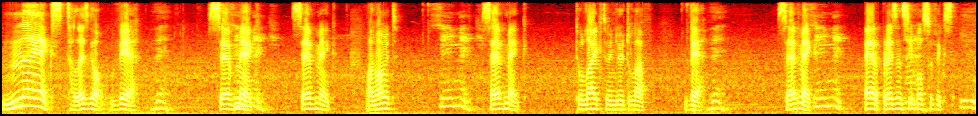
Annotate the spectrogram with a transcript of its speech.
Next, let's go. Ve. Ve. Sevmek. Sevmek. Sevmek. One moment. Save Mac. Save Sevmek. To like, to enjoy, to love. Ve. Ve. Sevmek. Sevmek. Er, present simple suffix. U.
